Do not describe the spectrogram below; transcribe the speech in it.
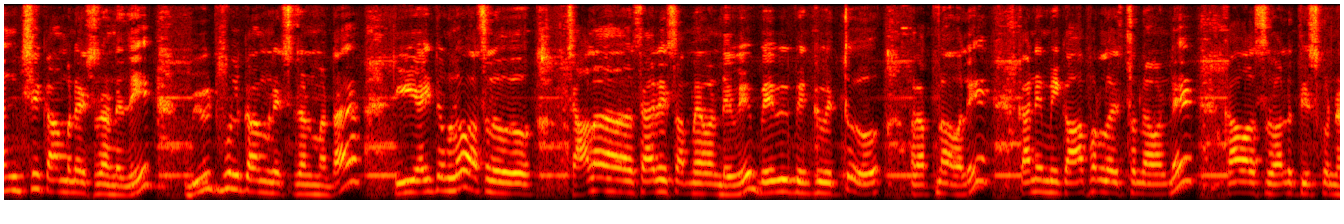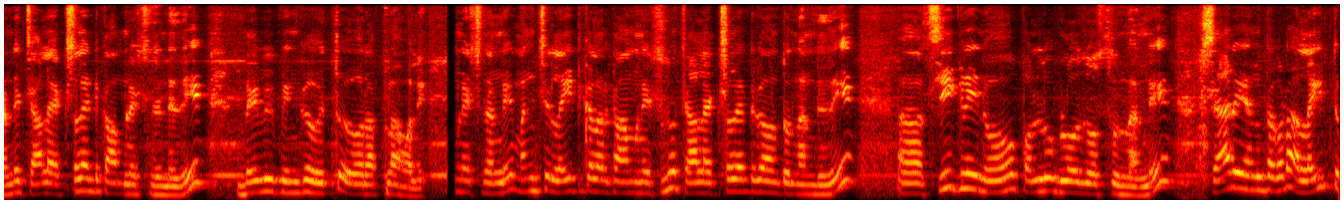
మంచి కాంబినేషన్ అండి ఇది. బ్యూటిఫుల్ కాంబినేషన్ అనమాట ఈ ఐటెంలో అసలు చాలా శారీస్ అమ్మేవండి ఇవి. బేబీ పింక్ విత్ రత్నావళి. కానీ మీకు ఆఫర్లో ఇస్తున్నామండి. కావాల్సిన వాళ్ళు తీసుకుండండి చాలా ఎక్సలెంట్ కాంబినేషన్ అండి ఇది. Baby pink with Ratnavali. Combination అండి. మంచి లైట్ కలర్ కాంబినేషన్. చాలా ఎక్సలెంట్గా ఉంటుందండి ఇది. సీ గ్రీన్ పళ్ళు బ్లౌజ్ వస్తుందండి. శారీ అంతా కూడా లైట్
